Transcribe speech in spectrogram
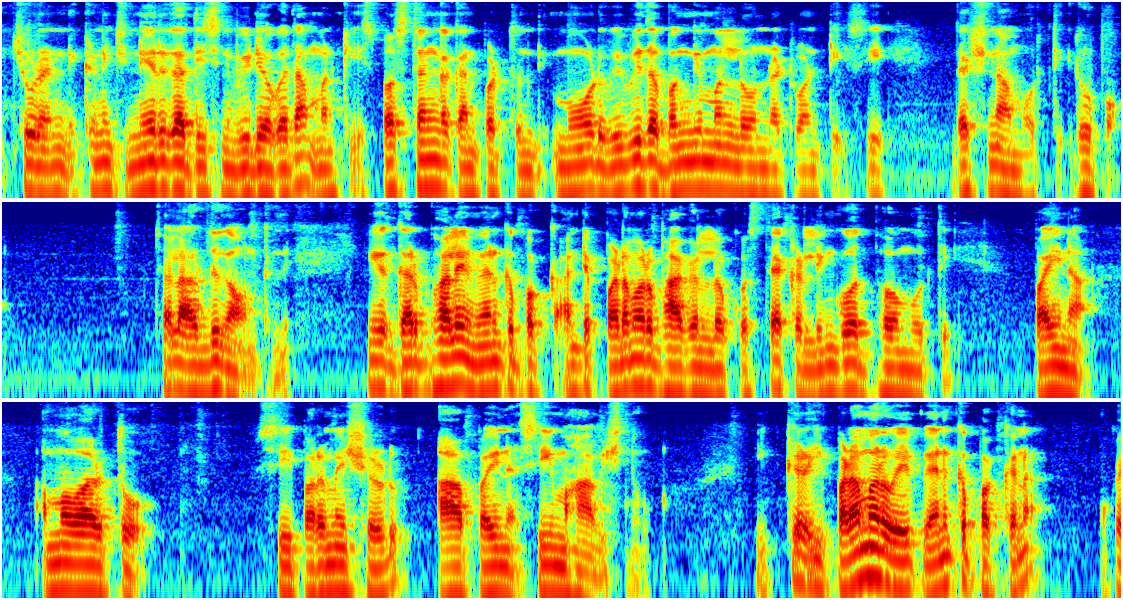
చూడండి ఇక్కడి నుంచి నేరుగా తీసిన వీడియో కదా మనకి స్పష్టంగా కనపడుతుంది. మూడు వివిధ భంగిమల్లో ఉన్నటువంటి శ్రీ దక్షిణామూర్తి రూపం. చాలా అరుదుగా ఉంటుంది. ఇక గర్భాలయం వెనుక పక్క అంటే పడమర భాగంలోకి వస్తే అక్కడ లింగోద్భవమూర్తి పైన అమ్మవారితో శ్రీ పరమేశ్వరుడు ఆ పైన శ్రీ మహావిష్ణువు. ఇక్కడ ఈ పడమర వైపు వెనక పక్కన ఒక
